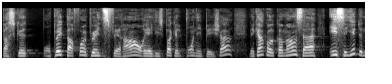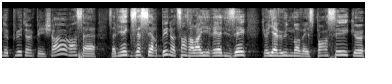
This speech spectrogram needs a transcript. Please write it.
Parce qu'on peut être parfois un peu indifférent, on ne réalise pas à quel point on est pécheur, mais quand on commence à essayer de ne plus être un pécheur, hein, ça, vient exacerber notre sens. Alors il réalisait qu'il y avait une mauvaise pensée, que,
